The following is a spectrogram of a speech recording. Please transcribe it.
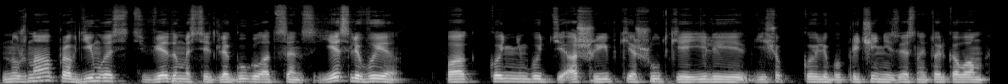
нужна правдивость ведомостей для Google AdSense. Если вы по какой-нибудь ошибке, шутке или еще какой-либо причине, известной только вам,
